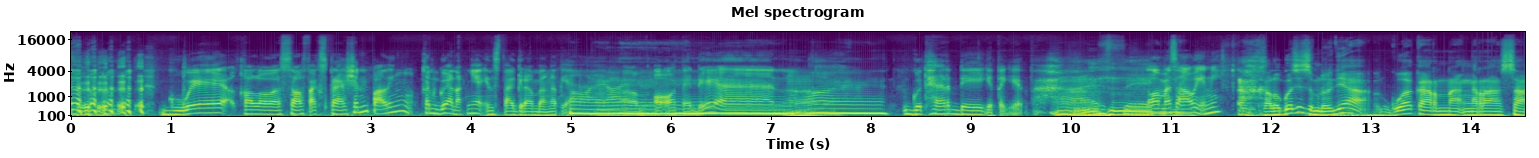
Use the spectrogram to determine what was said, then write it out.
gue kalau self expression paling kan gue anaknya Instagram banget ya. Oh, iya, iya. Um, OOTD-an, Oh, good hair day gitu-gitu. asik. Oh Mas Awi ini Ah kalau gue sih sebenarnya gue karena ngerasa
